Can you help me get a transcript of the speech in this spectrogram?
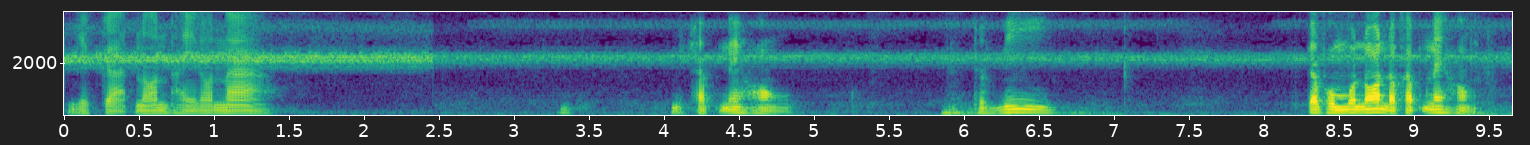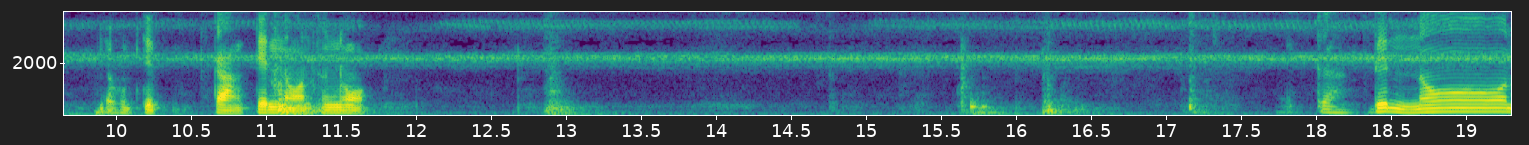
บรรยากาศนอนไห้นอนหน้านี่ครับในห้องก็มีแต่ผมบนนอนหรอกครับในห้อง เดี๋ยวผมจะกางเต็นท์นอนข้างนอกกางเต็นท์นอน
